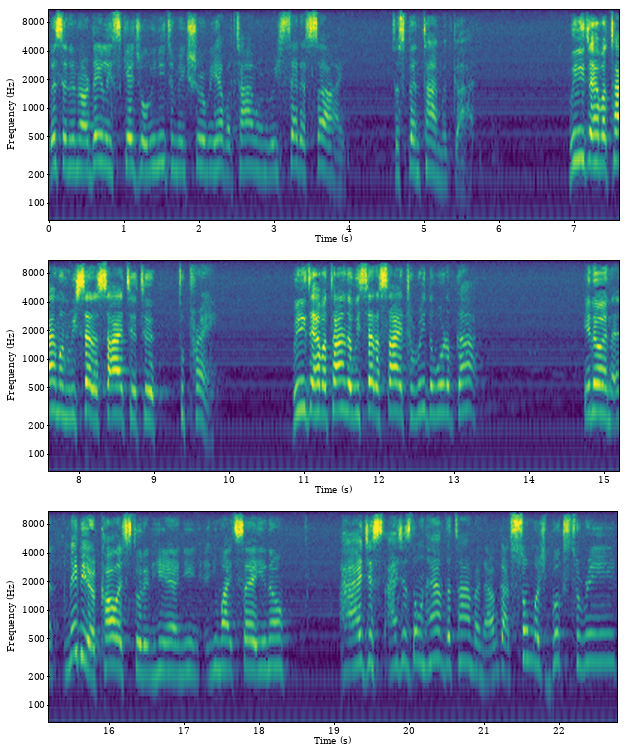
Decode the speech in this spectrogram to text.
Listen, in our daily schedule, we need to make sure we have a time when we set aside to spend time with God. We need to have a time when we set aside to, to, to pray. We need to have a time that we set aside to read the Word of God. You know, and, and maybe you're a college student here and you, you might say, you know, I just, I just don't have the time right now. I've got so much books to read.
